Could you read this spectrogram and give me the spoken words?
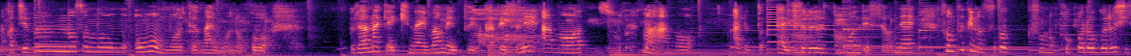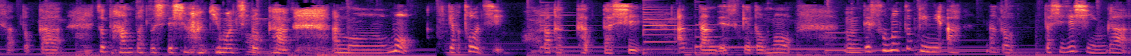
なんか自分のその思うものじゃないものをこう売らなきゃいけない場面というかですねあのまああのあるとったりすると思うんですよね。その時のすごくその心苦しさとかちょっと反発してしまう気持ちとか、あのもうやっぱ当時若かったしあったんですけども、うん、でその時にあなんか私自身が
